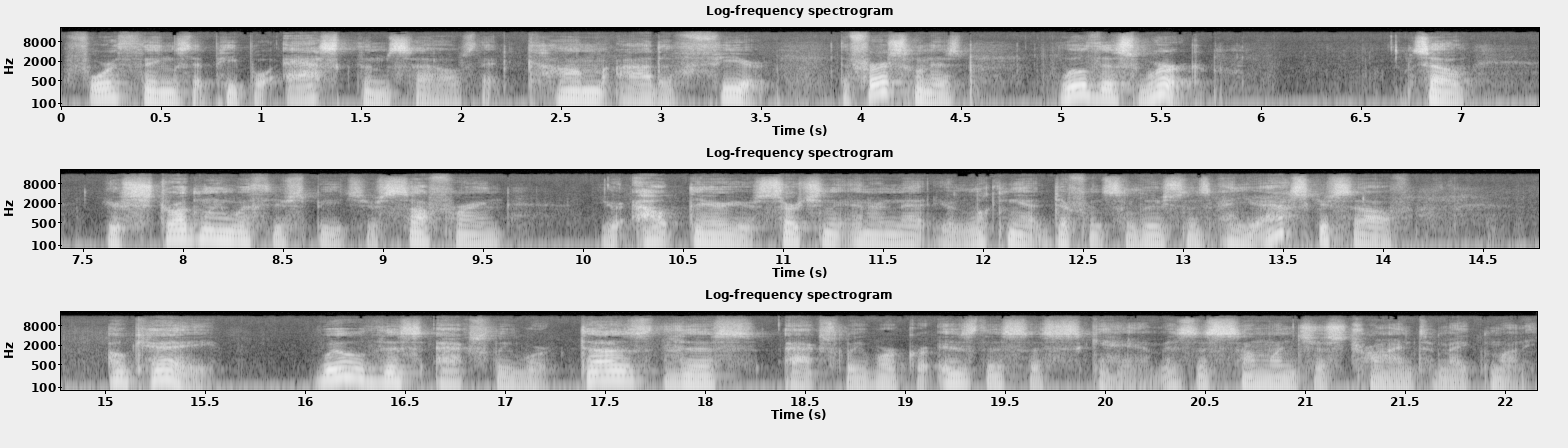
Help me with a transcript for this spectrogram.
four things that people ask themselves that come out of fear. The first one is, will this work? So you're struggling with your speech, you're suffering, you're out there, you're searching the internet, you're looking at different solutions, and you ask yourself, okay, will this actually work? Does this actually work? Or is this a scam? Is this someone just trying to make money?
